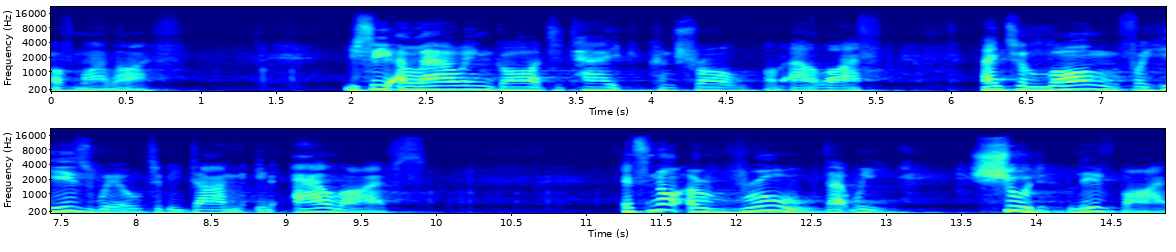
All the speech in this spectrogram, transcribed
of my life. You see, allowing God to take control of our life and to long for His will to be done in our lives. It's not a rule that we should live by,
